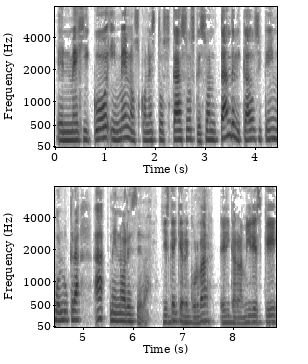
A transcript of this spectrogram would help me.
en México y menos con estos casos que son tan delicados y que involucra a menores de edad. Y es que hay que recordar, Erika Ramírez, que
